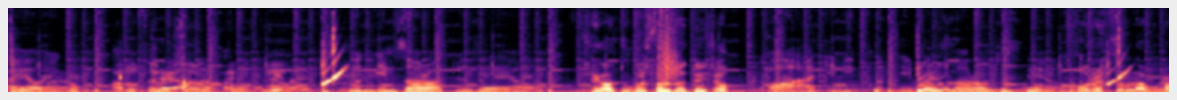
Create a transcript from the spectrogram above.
돼요. 이거. 자동차 미션 타임 돼요. 미쿠님 썰어주세요. 제가 누굴 썰면 되죠? 어 아니 미쿠님을 썰어주세요. 저를 썰라고요?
